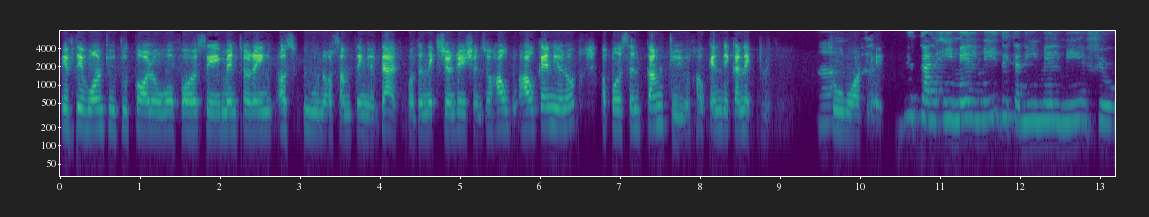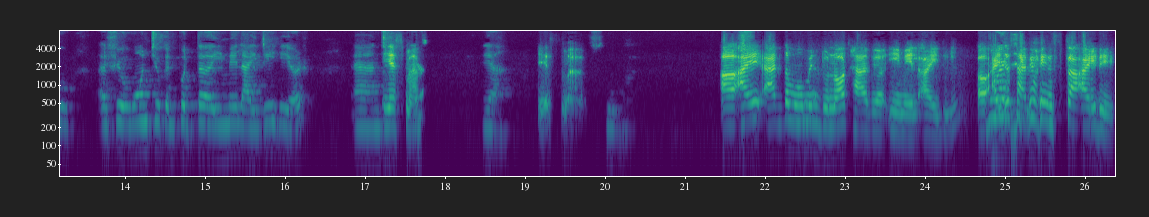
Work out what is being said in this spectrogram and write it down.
if they want you to call over for say mentoring a school or something like that for the next generation so how how can you know a person come to you how can they connect with you uh, through what like you can email me they can email me if you if you want you can put the email id here and yes ma'am yeah, yes ma'am uh, I at the moment do not have your email ID. Uh, I just have your Insta ID.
